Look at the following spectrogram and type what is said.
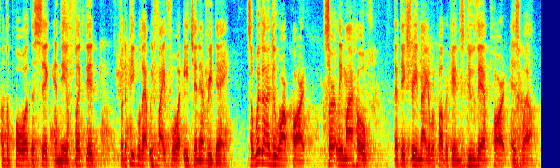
for the poor, the sick, and the afflicted, for the people that we fight for each and every day. So we're going to do our part. Certainly, my hope that the extreme MAGA Republicans do their part as well.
